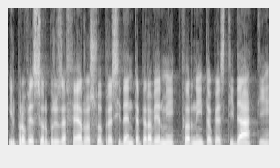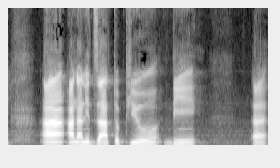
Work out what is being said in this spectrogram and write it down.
il professor Brusaferro, suo presidente, per avermi fornito questi dati, ha analizzato più di eh,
